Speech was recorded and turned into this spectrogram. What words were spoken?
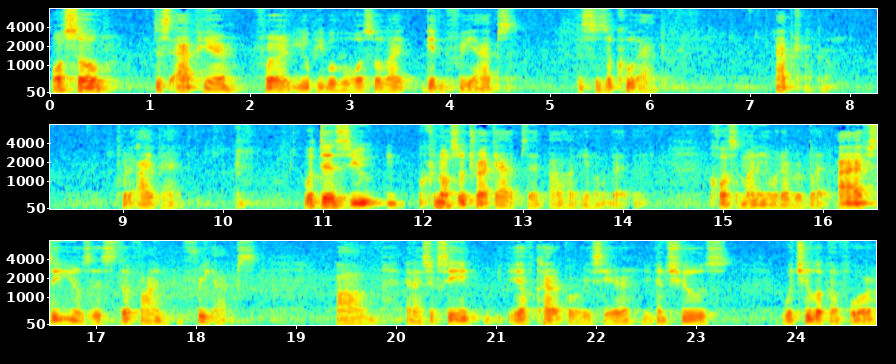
Also, this app here for you people who also like getting free apps. This is a cool app. App tracker. for the iPad. With this, you, you can also track apps that uh, you know that cost money or whatever. But I actually use this to find free apps. Um, and as you see, you have categories here. You can choose what you're looking for,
